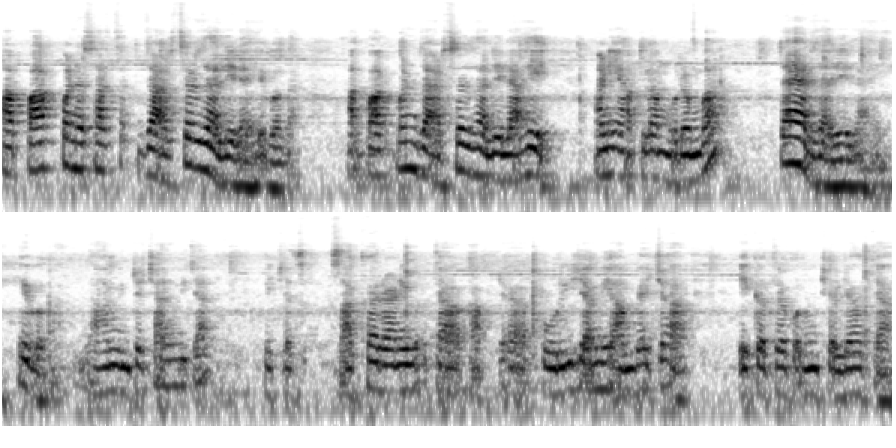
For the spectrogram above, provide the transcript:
हा पाक पण असा जाडसर झालेला आहे बघा. हा पाक पण जाडसर झालेला आहे आणि आपला मुरंबा तयार झालेला आहे. हे बघा दहा मिनटं छान मी त्या ह्याच्यात साखर आणि त्या कापट्या पोळी ज्या मी आंब्याच्या एकत्र करून ठेवल्या होत्या.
